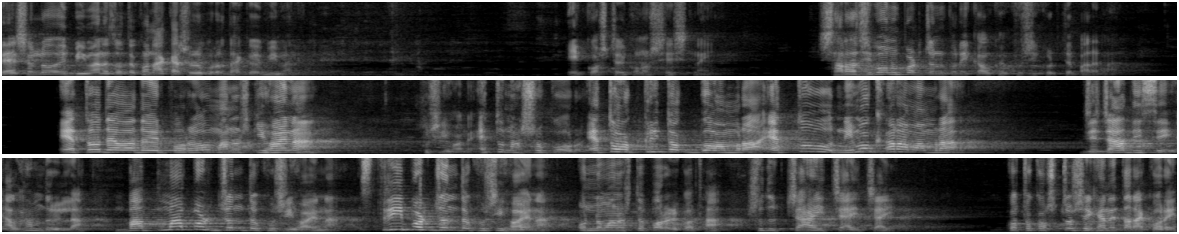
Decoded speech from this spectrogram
দেশ হলো ওই বিমানে যতক্ষণ আকাশের উপরে থাকে ওই বিমানে। এই কষ্টের কোনো শেষ নাই। সারা জীবন উপার্জন করে কাউকে খুশি করতে পারে না। এত দেওয়া দেওয়ার পরেও মানুষ কি হয় না? খুশি হয় না। এত নাশকর, এত অকৃতজ্ঞ আমরা, এত নিমক হারাম আমরা। যে যা দিছে, আলহামদুলিল্লাহ, বাপ মা পর্যন্ত খুশি হয় না, স্ত্রী পর্যন্ত খুশি হয় না, অন্য মানুষ তো পরের কথা, শুধু চাই চাই চাই। কত কষ্ট সেখানে তারা করে।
